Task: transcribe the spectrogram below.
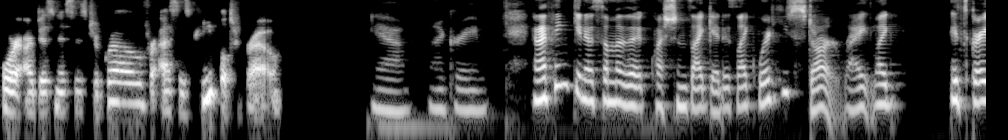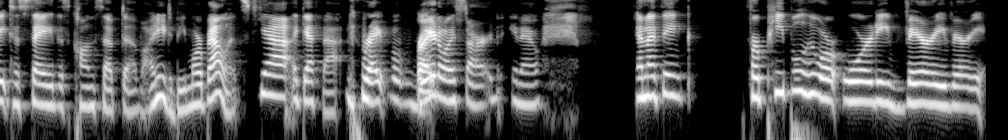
for our businesses to grow, for us as people to grow. Yeah, I agree. And I think, you know, some of the questions I get is like, where do you start, right? Like, it's great to say this concept of, I need to be more balanced. Yeah, I get that, right? But where right. do I start, you know? And I think for people who are already very, very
